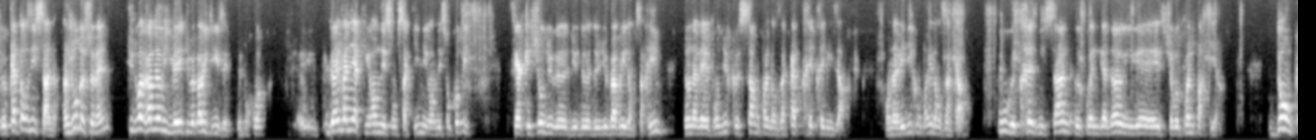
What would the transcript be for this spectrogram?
le 14 Nissan, un jour de semaine, tu dois le ramener au migvé, tu ne peux pas l'utiliser. Mais pourquoi? Euh, De la même manière qu'il ramenait son sakin, il ramenait son copit. C'est la question du, du, babri dans Sahim. Et on avait répondu que ça, on parle dans un cas très très bizarre. On avait dit qu'on parlait dans un cas où le 13 Nissan, le Kohen Gadol, il est sur le point de partir. Donc,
